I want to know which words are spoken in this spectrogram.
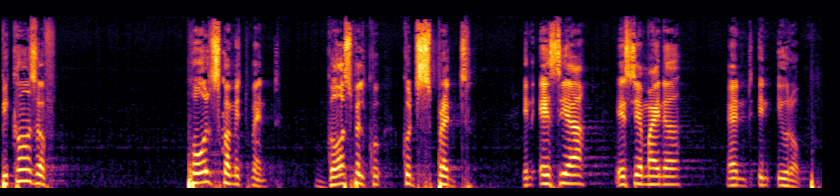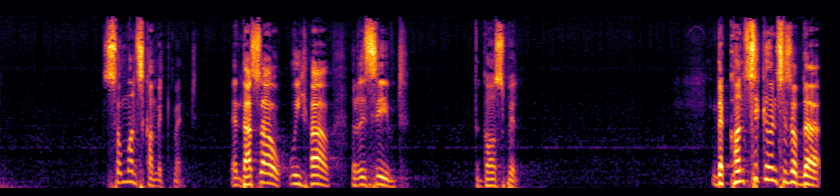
Because of Paul's commitment, gospel could, could spread in Asia, Asia Minor, and in Europe. Someone's commitment. And that's how we have received the gospel. The consequences of the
